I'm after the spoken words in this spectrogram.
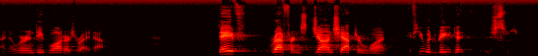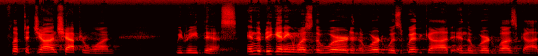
I know we're in deep waters right now. Dave referenced John chapter 1. If you would read it, flip to John chapter 1, we read this In the beginning was the Word, and the Word was with God, and the Word was God.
